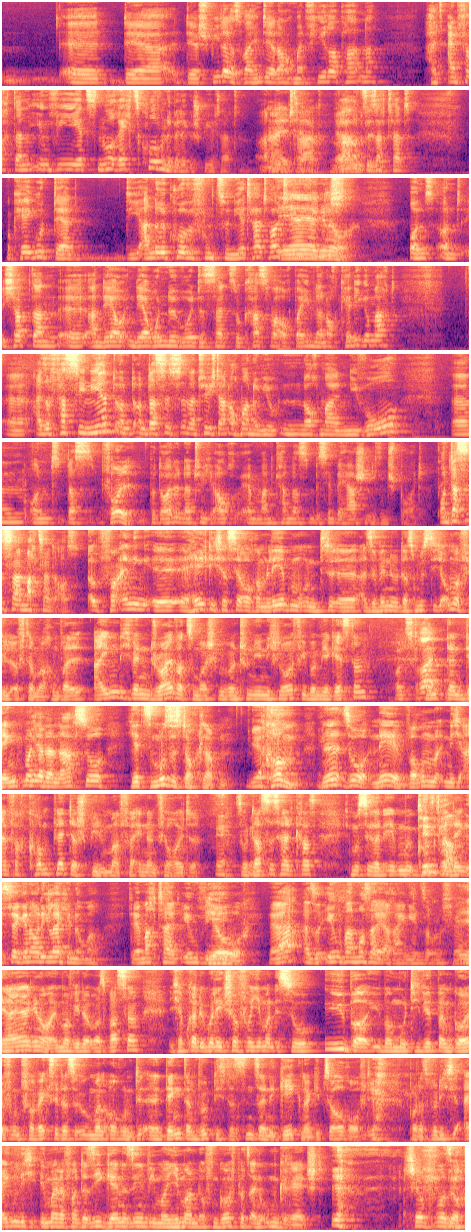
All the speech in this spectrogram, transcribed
äh, der, der Spieler, das war hinterher dann auch mein Viererpartner, halt einfach dann irgendwie jetzt nur rechts kurvende Bälle gespielt hat an dem Alter, Tag. Ja, und gesagt hat, okay, gut, der, die andere Kurve funktioniert halt heute Ja, ja, genau. nicht. Und, und ich habe dann äh, an der, in der Runde, wo das halt so krass war, auch bei ihm dann auch Caddy gemacht. Äh, also faszinierend und, und das ist natürlich dann auch mal noch mal Niveau. Ähm, und das Voll. bedeutet natürlich auch, äh, man kann das ein bisschen beherrschen, diesen Sport. Und das ist macht es halt aus. Vor allen Dingen äh, hält dich das ja auch am Leben und äh, also wenn du, das müsste ich auch mal viel öfter machen, weil eigentlich, wenn ein Driver zum Beispiel beim Turnier nicht läuft, wie bei mir gestern, dann, dann, denkt man ja. ja. danach so, jetzt muss es doch klappen. Ja. Komm, ne? So, nee, warum nicht einfach komplett das Spiel mal verändern für heute? Ja. So, das ist halt krass. Ich musste gerade eben kurz dran denken. ist ja genau die gleiche Nummer. Der macht halt irgendwie. Yo. Ja, also irgendwann muss er ja reingehen, so ungefähr. Ja, ja, genau. Immer wieder übers Wasser. Ich habe gerade überlegt, schon vor jemand ist so über, über motiviert beim Golf und verwechselt das irgendwann auch und äh, denkt dann wirklich, das sind seine Gegner. Gibt es ja auch oft. Ja. Boah, das würde ich eigentlich in meiner Fantasie gerne sehen, wie mal jemand auf dem Golfplatz einen umgerätscht. Ja. Ich hab vor so,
